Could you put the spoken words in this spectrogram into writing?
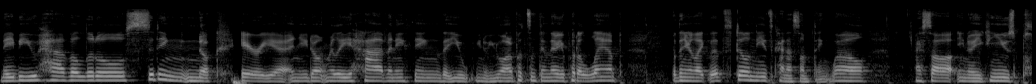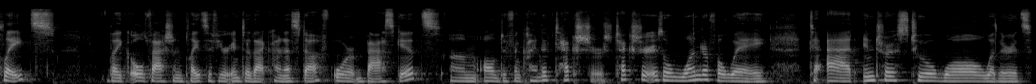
maybe you have a little sitting nook area and you don't really have anything that you you know you want to put something there you put a lamp but then you're like, that still needs kind of something. Well, I saw, you know, you can use plates, like old fashioned plates if you're into that kind of stuff, or baskets, um, all different kind of textures. Texture is a wonderful way to add interest to a wall, whether it's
